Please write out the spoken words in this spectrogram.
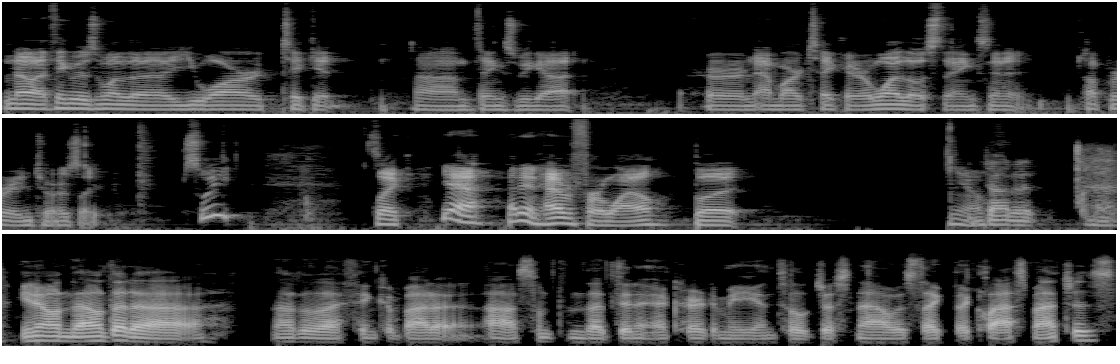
No, I think it was one of the UR ticket um, things we got, or an MR ticket, or one of those things, and it upgraded to. I was like, sweet. It's like, yeah, I didn't have it for a while, but you know, got it. Yeah. you know now that uh now that i think about it uh, something that didn't occur to me until just now is like the class matches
